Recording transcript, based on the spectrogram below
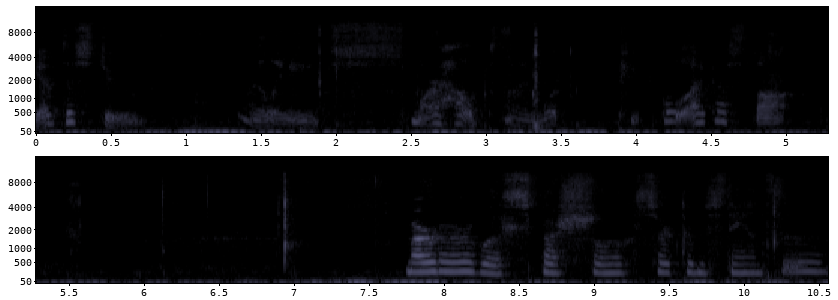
yeah, this dude really needs more help than what thought. Murder with special circumstances.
